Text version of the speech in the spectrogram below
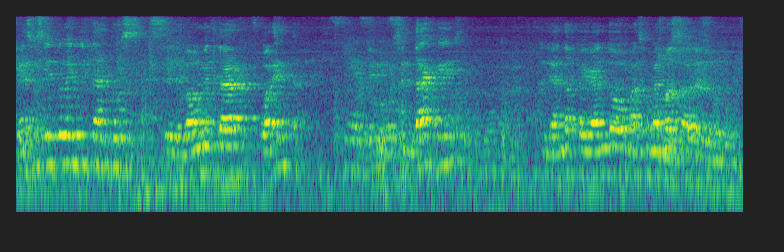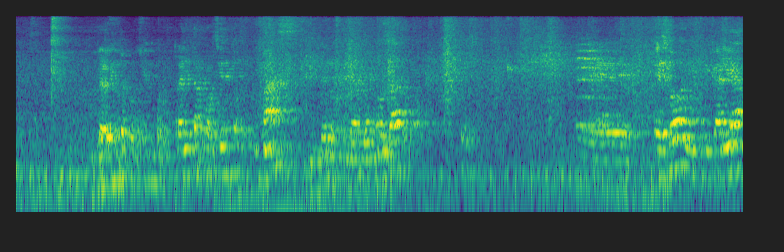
Y a esos 120 y tantos se le va a aumentar 40. El porcentaje le anda pegando más o menos Más al al- 30%, 30% más de lo que le habíamos dado. Eh, eso implicaría,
